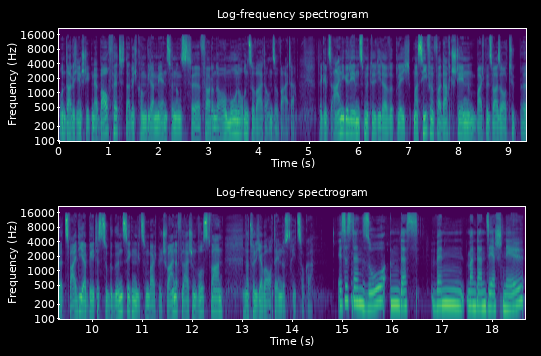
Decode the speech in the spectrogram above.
und dadurch entsteht mehr Bauchfett, dadurch kommen wieder mehr entzündungsfördernde Hormone und so weiter und so weiter. Da gibt es einige Lebensmittel, die da wirklich massiv im Verdacht stehen, beispielsweise auch Typ 2 äh, zu begünstigen, wie zum Beispiel Schweinefleisch und Wurstwaren, natürlich aber auch der Industriezucker. Ist es denn so, dass wenn man dann sehr schnell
